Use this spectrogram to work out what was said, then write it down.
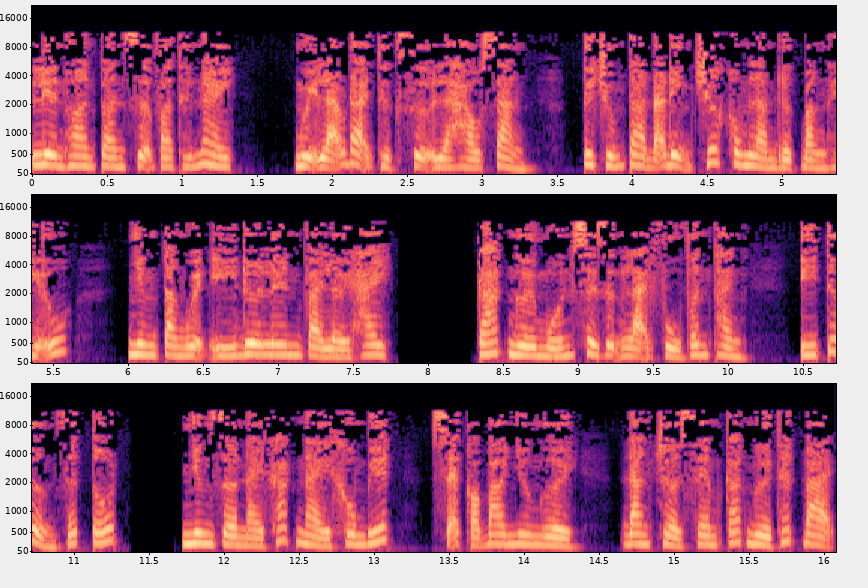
liền hoàn toàn dựa vào thứ này. Ngụy lão đại thực sự là hào sảng, tuy chúng ta đã định trước không làm được bằng hữu, nhưng ta nguyện ý đưa lên vài lời hay. Các ngươi muốn xây dựng lại Phủ Vân Thành, ý tưởng rất tốt, nhưng giờ này khác này không biết sẽ có bao nhiêu người đang chờ xem các ngươi thất bại,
